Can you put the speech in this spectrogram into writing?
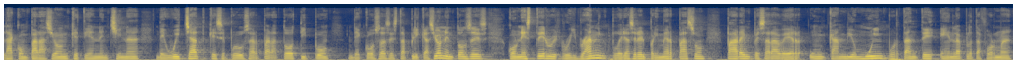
la comparación que tienen en China de WeChat, que se puede usar para todo tipo de cosas esta aplicación. Entonces, con este rebranding podría ser el primer paso para empezar a ver un cambio muy importante en la plataforma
